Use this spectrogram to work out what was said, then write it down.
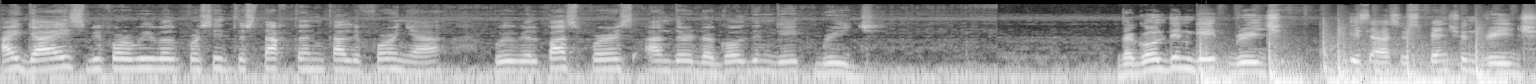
Hi guys, before we will proceed to Stockton, California, we will pass first under the Golden Gate Bridge. The Golden Gate Bridge is a suspension bridge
